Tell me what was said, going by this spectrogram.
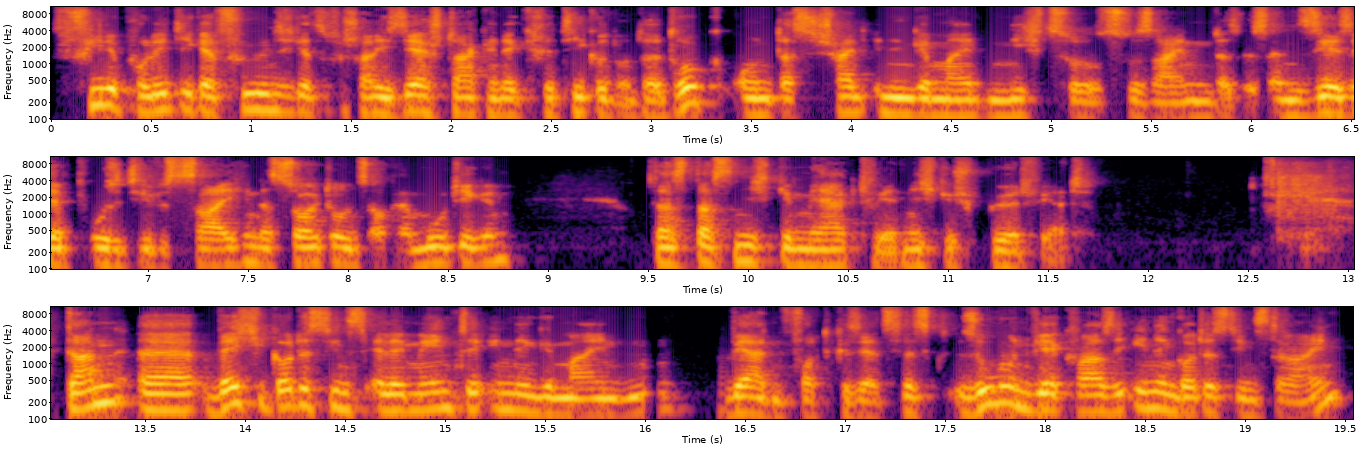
viele Politiker fühlen sich jetzt wahrscheinlich sehr stark in der Kritik und unter Druck. Und das scheint in den Gemeinden nicht so zu sein. Das ist ein sehr, sehr positives Zeichen. Das sollte uns auch ermutigen, dass das nicht gemerkt wird, nicht gespürt wird. Dann, äh, welche Gottesdienstelemente in den Gemeinden werden fortgesetzt? Das zoomen wir quasi in den Gottesdienst rein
